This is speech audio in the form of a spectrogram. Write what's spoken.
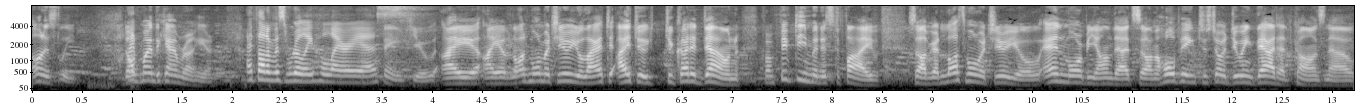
Honestly, don't mind the camera here. I thought it was really hilarious. Thank you. I, I have a lot more material. I had, to, I had to, to cut it down from 15 minutes to 5. So I've got lots more material and more beyond that. So I'm hoping to start doing that at cons now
